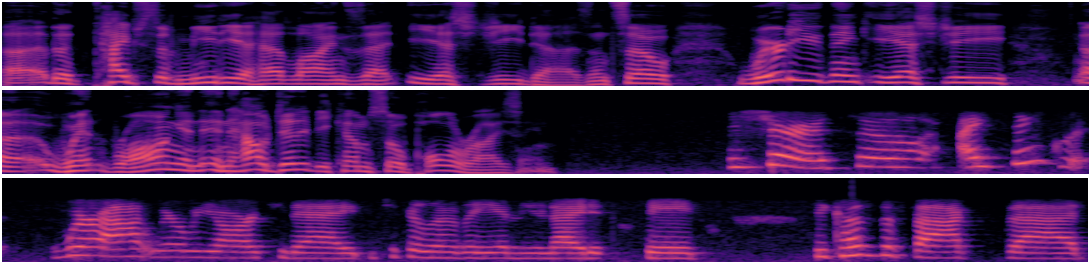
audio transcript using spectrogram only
uh, the types of media headlines that ESG does. And so, where do you think ESG uh, went wrong, and, and how did it become so polarizing? Sure. So, I think we're at where we are today, particularly in the United States, because the fact that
